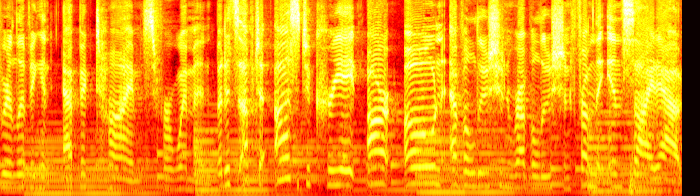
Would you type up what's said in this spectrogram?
We're living in epic times for women, but it's up to us to create our own evolution revolution from the inside out.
